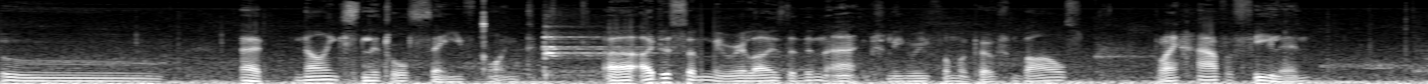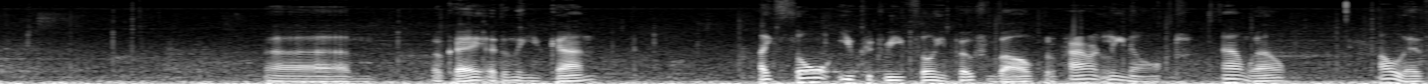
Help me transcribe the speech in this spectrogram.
Ooh, a nice little save point. Uh, I just suddenly realised I didn't actually refill my potion vials, but I have a feeling. Um, okay, I don't think you can. I thought you could refill your potion vial, but apparently not. Ah well, I'll live.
